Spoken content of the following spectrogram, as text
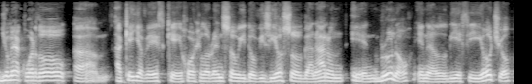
Yo me acuerdo aquella vez que Jorge Lorenzo y Dovizioso ganaron en Bruno en el 18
